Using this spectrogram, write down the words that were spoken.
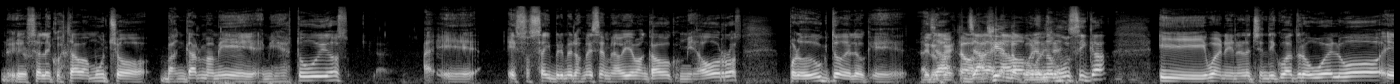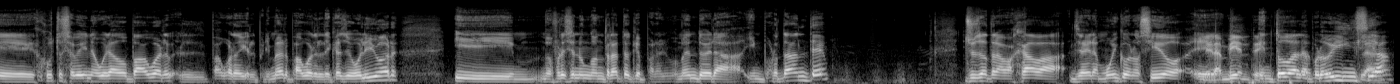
eh, o sea, le costaba mucho bancarme a mí en mis estudios. Eh, esos seis primeros meses me había bancado con mis ahorros, producto de lo que De lo ya, que ya haciendo, como música. Y bueno, en el 84 vuelvo, eh, justo se había inaugurado Power, el, Power, el primer Power, el de calle Bolívar, y me ofrecen un contrato que para el momento era importante. Yo ya trabajaba, ya era muy conocido eh, En el ambiente. en toda la provincia. Claro.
